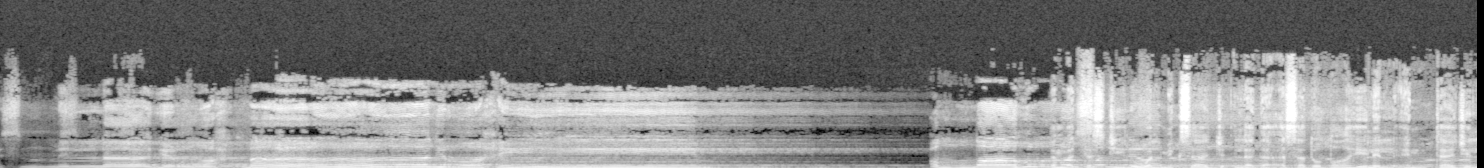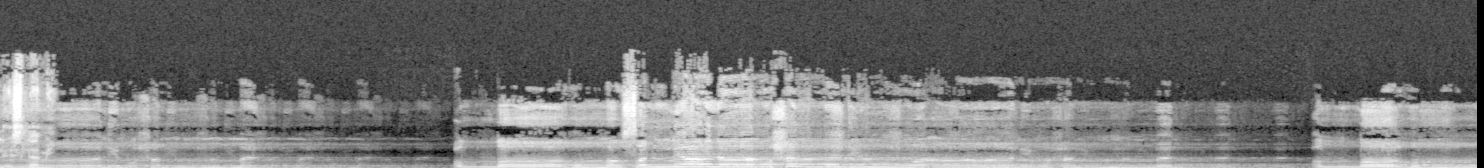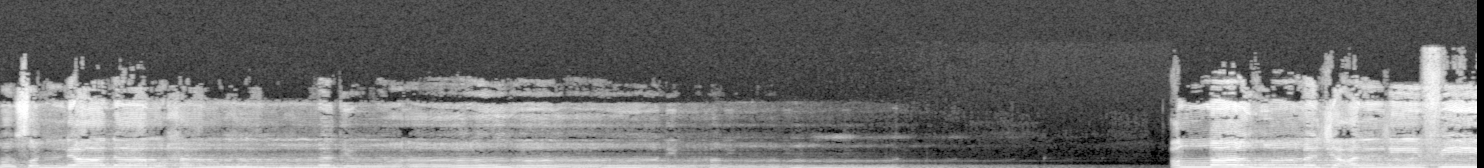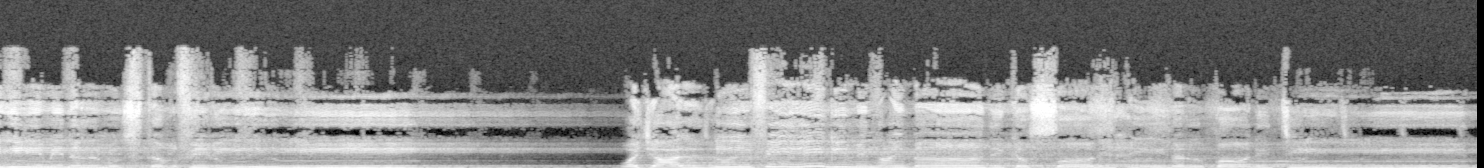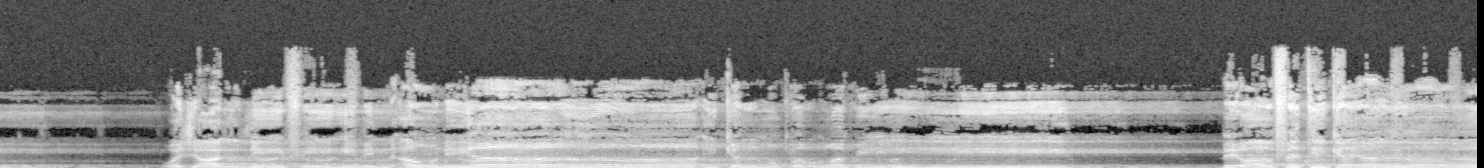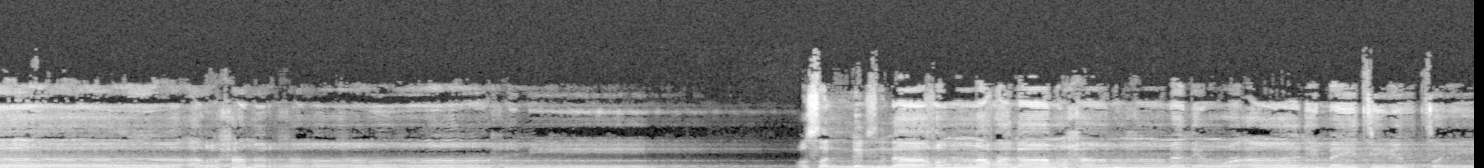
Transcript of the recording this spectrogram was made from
بسم الله الرحمن الرحيم. اللهم تم التسجيل والمكساج لدى أسد الله للإنتاج الإسلامي. اللهم صل على محمد وآل محمد. اللهم صل على محمد وآل محمد. اللهم اجعلني فيه من المستغفرين. واجعلني فيه من عبادك الصالحين القانتين. واجعلني فيه من أوليائك المقربين. برأفتك يا أرحم الراحمين. وصل اللهم على محمد وآل بيته الطيبين.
